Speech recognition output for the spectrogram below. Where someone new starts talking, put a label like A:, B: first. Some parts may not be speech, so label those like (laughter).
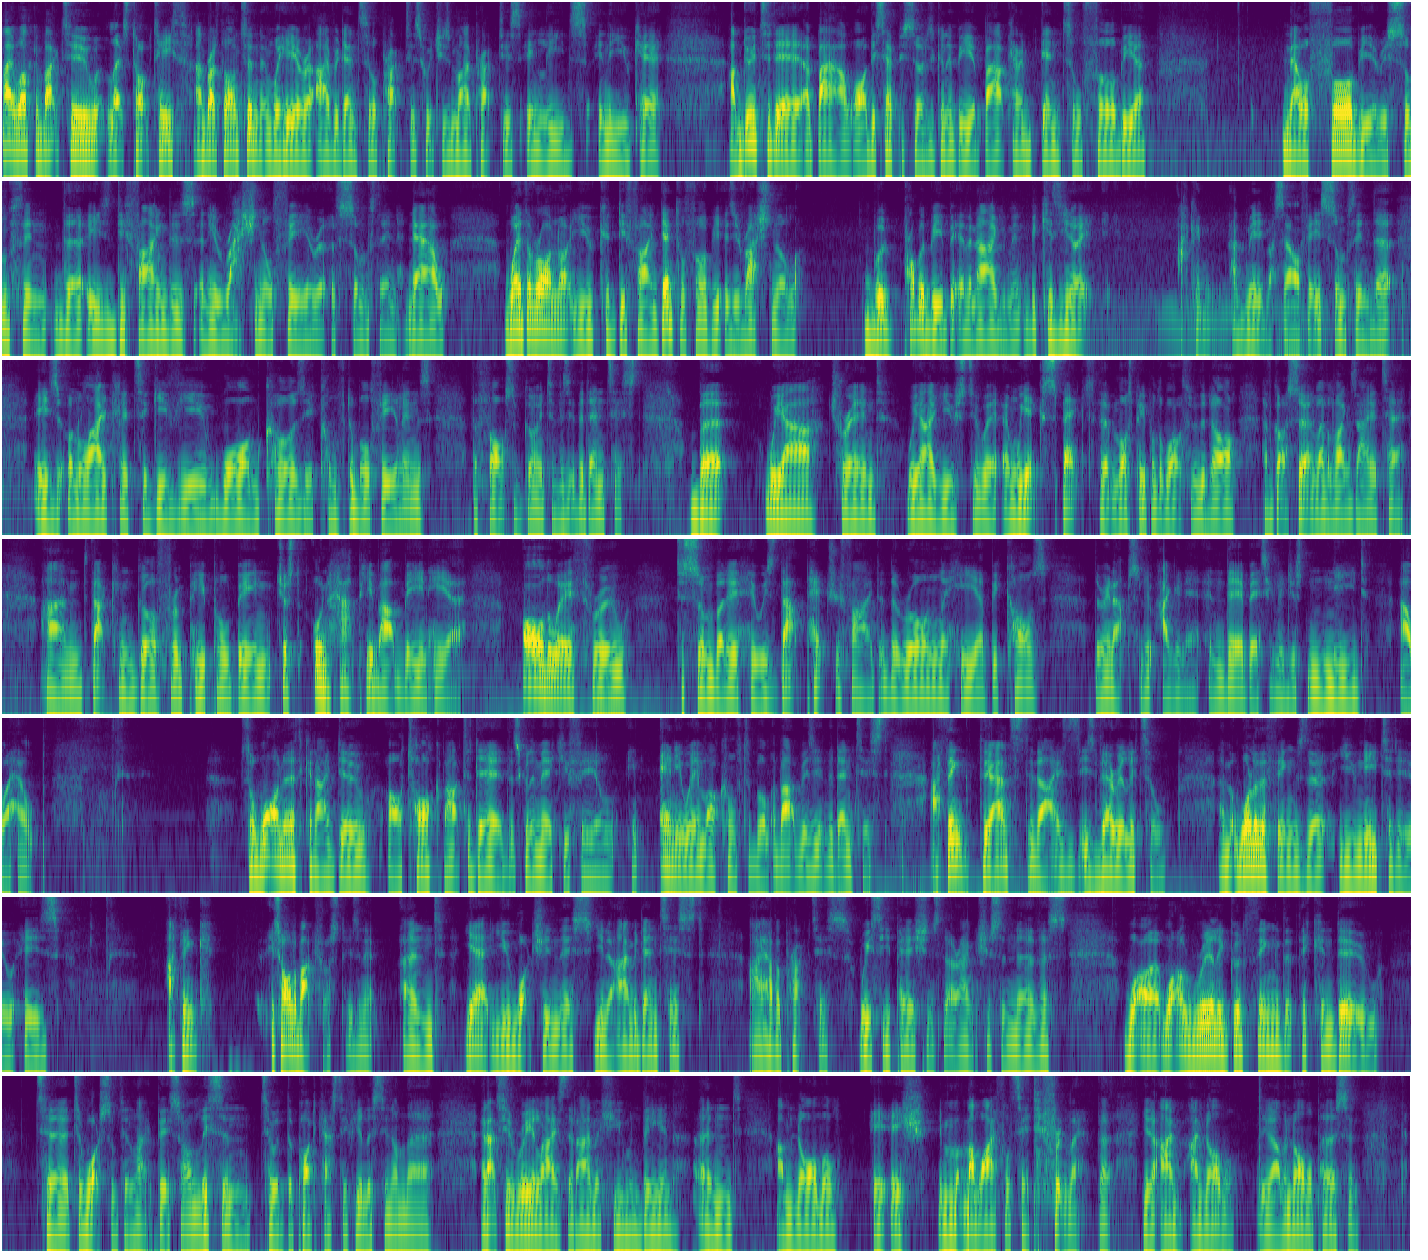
A: Hi, welcome back to Let's Talk Teeth. I'm Brad Thornton and we're here at Ivory Dental Practice, which is my practice in Leeds in the UK. I'm doing today about, or this episode is going to be about kind of dental phobia. Now, a phobia is something that is defined as an irrational fear of something. Now, whether or not you could define dental phobia as irrational would probably be a bit of an argument because, you know, it, I can admit it myself, it is something that is unlikely to give you warm, cosy, comfortable feelings, the thoughts of going to visit the dentist. But we are trained, we are used to it, and we expect that most people that walk through the door have got a certain level of anxiety, and that can go from people being just unhappy about being here all the way through to somebody who is that petrified that they're only here because they're in absolute agony and they basically just need our help. So, what on earth could I do or talk about today that's going to make you feel in any way more comfortable about visiting the dentist? I think the answer to that is, is very little. Um, one of the things that you need to do is, I think it's all about trust, isn't it? And yeah, you watching this, you know, I'm a dentist, I have a practice, we see patients that are anxious and nervous. What a, what a really good thing that they can do to to watch something like this or listen to the podcast if you're listening on there and actually realize that I'm a human being and I'm normal ish. My wife will say (laughs) differently but you know I'm I'm normal. You know I'm a normal person.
